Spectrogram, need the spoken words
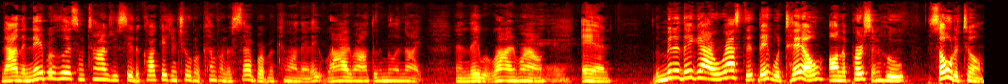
Now in the neighborhood, sometimes you see the Caucasian children would come from the suburb and come on there. and They ride around through the middle of the night, and they would ride around. And the minute they got arrested, they would tell on the person who sold it to them.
